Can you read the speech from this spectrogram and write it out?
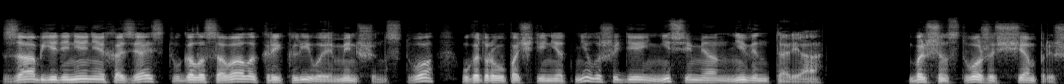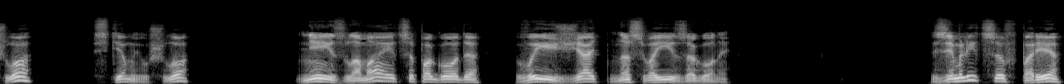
За объединение хозяйств голосовало крикливое меньшинство, у которого почти нет ни лошадей, ни семян, ни винтаря. Большинство же с чем пришло, с тем и ушло. Не изломается погода, выезжать на свои загоны. Землица в паре,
